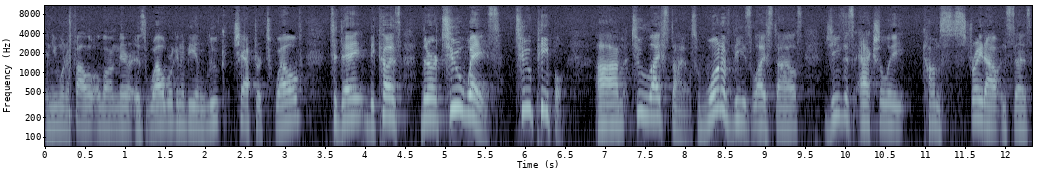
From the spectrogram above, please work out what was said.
and you want to follow along there as well. We're going to be in Luke chapter 12 today because there are two ways, two people, um, two lifestyles. One of these lifestyles, Jesus actually comes straight out and says,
